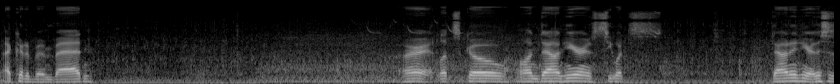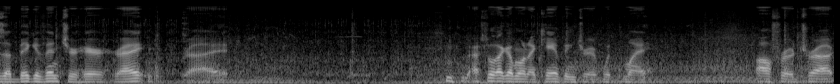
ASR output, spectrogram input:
That could have been bad. Alright, let's go on down here and see what's down in here. This is a big adventure here, right? Right. I feel like I'm on a camping trip with my off-road truck.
